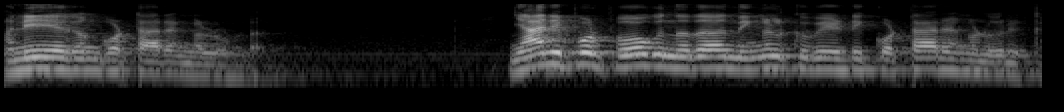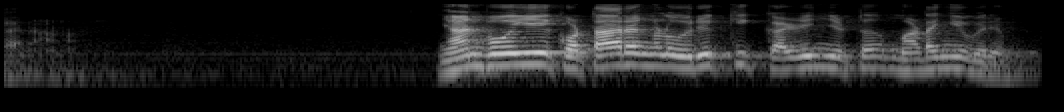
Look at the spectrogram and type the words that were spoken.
അനേകം കൊട്ടാരങ്ങളുണ്ട്. ഞാനിപ്പോൾ പോകുന്നത് നിങ്ങൾക്ക് വേണ്ടി കൊട്ടാരങ്ങൾ ഒരുക്കാനാണ്. ഞാൻ പോയി കൊട്ടാരങ്ങൾ ഒരുക്കി കഴിഞ്ഞിട്ട് മടങ്ങി വരും.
